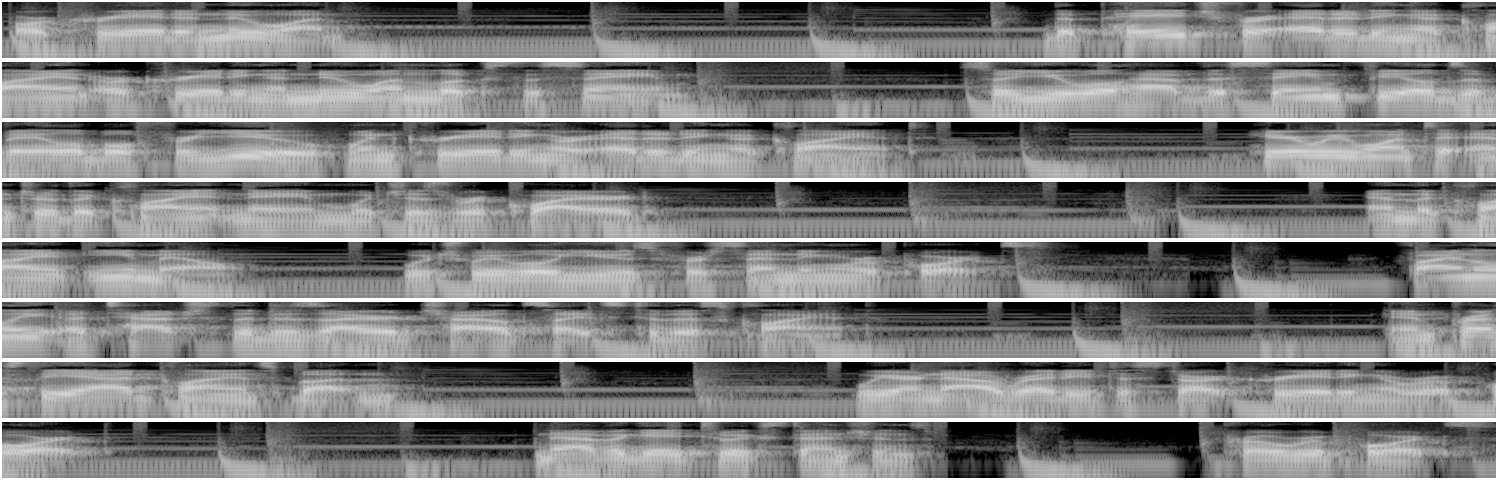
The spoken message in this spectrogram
or create a new one. The page for editing a client or creating a new one looks the same, so you will have the same fields available for you when creating or editing a client. Here we want to enter the client name, which is required, and the client email, which we will use for sending reports. Finally, attach the desired child sites to this client. And press the Add Clients button. We are now ready to start creating a report. Navigate to Extensions, Pro Reports.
